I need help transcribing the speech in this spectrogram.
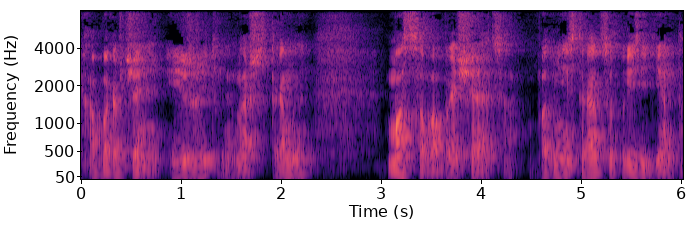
Хабаровчане и жители нашей страны массово обращаются в администрацию президента,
